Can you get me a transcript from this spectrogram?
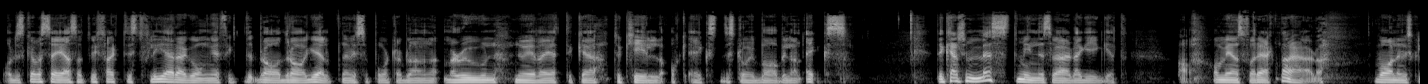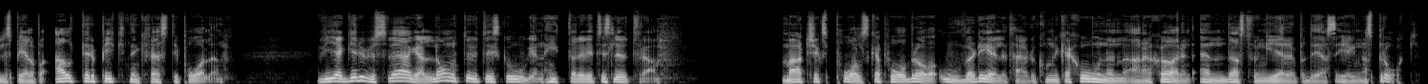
Och det ska väl sägas att vi faktiskt flera gånger fick bra draghjälp när vi supportade bland annat Maroon, Nueva Etica, To Kill och X Destroy Babylon X. Det kanske mest minnesvärda gigget, ja, om vi ens får räkna det här då, var när vi skulle spela på Alter Picknickfest i Polen. Via grusvägar långt ute i skogen hittade vi till slut fram. Macieks polska påbrå var ovärderligt här då kommunikationen med arrangören endast fungerade på deras egna språk.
